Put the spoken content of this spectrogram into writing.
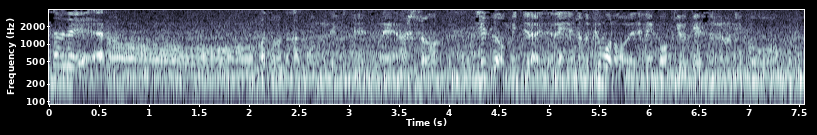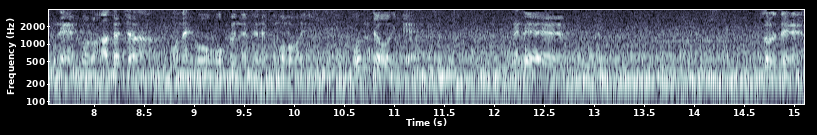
それであのーバタバタ運んできてですねあの地図を見てる間ねちょっと雲の上でねこう休憩するのにこうねこの赤ちゃんをねこう置くんですよね雲の上に。ポンって置いて。でそれで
